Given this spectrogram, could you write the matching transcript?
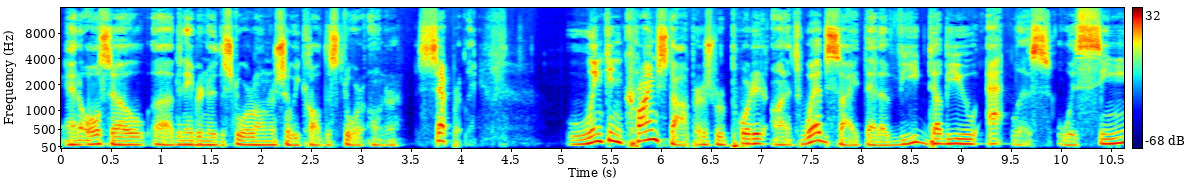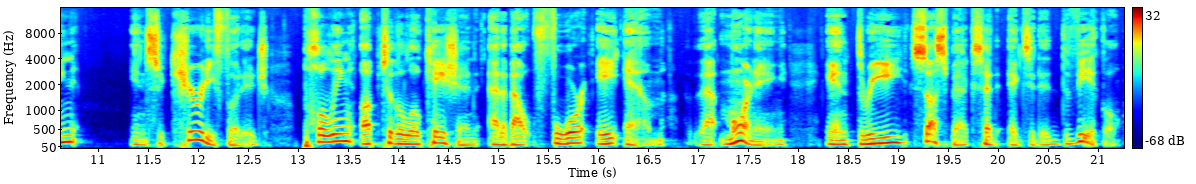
And also, uh, the neighbor knew the store owner, so he called the store owner separately. Lincoln Crime Stoppers reported on its website that a VW Atlas was seen in security footage pulling up to the location at about 4 a.m. that morning, and three suspects had exited the vehicle.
